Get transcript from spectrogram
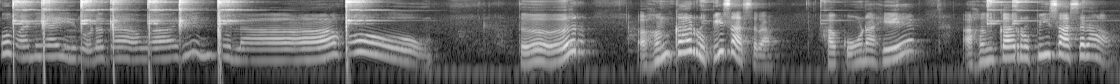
भवानी आई रोडगा वाहीन तुला. हो. तर अहंकार रूपी सासरा हा कोण आहे? अहंकार रूपी सासरा.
